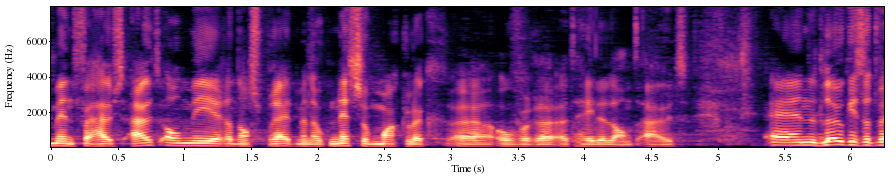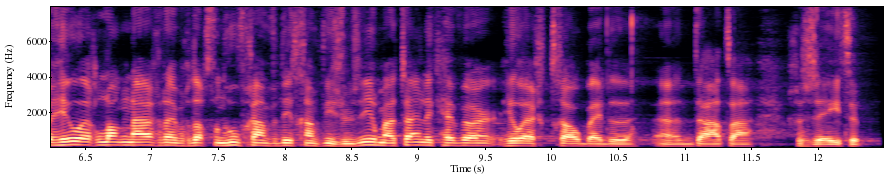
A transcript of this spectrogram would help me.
men verhuist uit Almere, dan spreidt men ook net zo makkelijk uh, over uh, het hele land uit. En het leuke is dat we heel erg lang nagedacht hebben gedacht van hoe gaan we dit gaan visualiseren. Maar uiteindelijk hebben we heel erg trouw bij de data gezeten.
